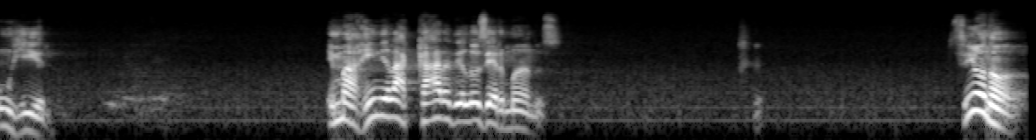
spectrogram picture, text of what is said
ungir? Imagine a cara de los hermanos. Sim ou não?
